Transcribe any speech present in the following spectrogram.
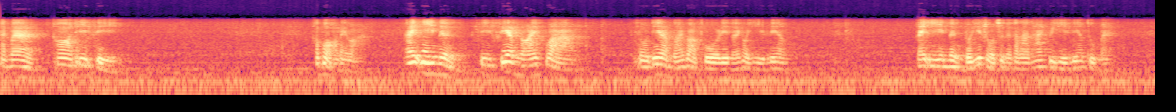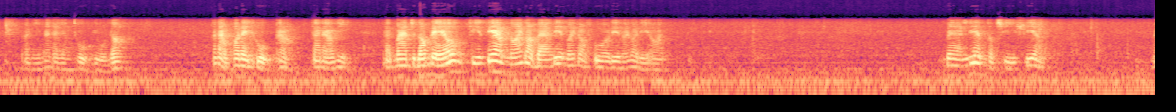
ถัดมาข้อ ที่สี่เขาบอกอะไรวะ IE หนึ่งซีเซียมน้อยกว่า โซเดียมน้อยกว่าฟลูออรีนน้อยกว่าฮีเลียม IE หนึ่งตัวที่สูงสุดในตารางธาตุคือฮีเลียมถูกไหมอันนี้น่าจะยังถูกอยู่เนาะถ้าถามข้อใดถูกอ้าวจาแล้วนี่ถัดมาจุดล้อมเหลวซีเซียมน้อยกว่าแบรียมน้อยกว่าฟลูออรีนน้อยกว่านีออนแบเรียมกับซีเซียมแบ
